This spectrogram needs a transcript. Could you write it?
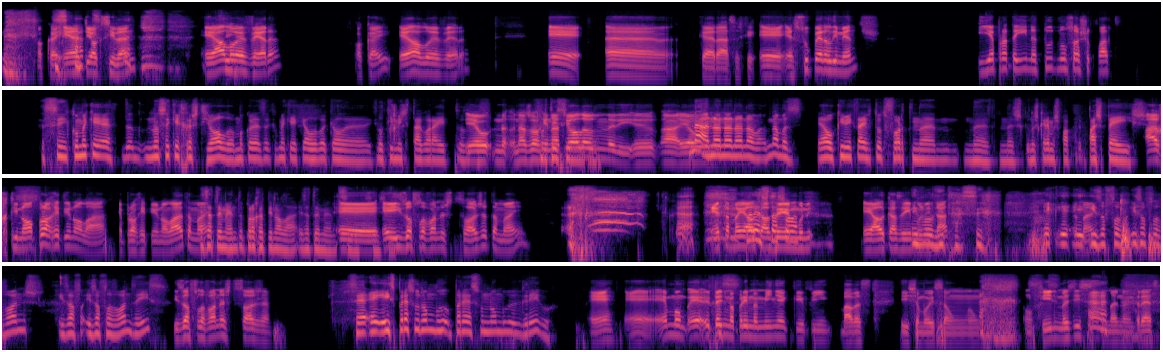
ok? É antioxidante, é aloe vera, ok? É aloe vera, é. ah, caraças, que- é, é super alimentos e é proteína, tudo num só chocolate. Sim, como é que é? Não sei o que é rastiola, uma coisa, como é que é aquele, aquele, aquele químico que está agora aí todo. É o na- nasorinatiol é o do nariz. Ah, é o... Não, não, não, não, não, não, mas é o químico que está aí todo forte na, na- nas, nos cremes para, para as pés. Ah, retinol, pro-retinol lá. É pro-retinol lá também. Exatamente, para o retinol exatamente. É, sim, sim. é isoflavonas de soja também. É também alcazeia está só- imuni... É alcazeia sim. É, que- é, Também. é isofla- isoflavones, isof- isoflavones, é isso? Isoflavonas de soja. Se É, é- isso parece um nome, parece um nome grego. É, é, é, uma- é- Eu tenho uma prima minha que, enfim, baba-se e chamou isso a um, um, um filho, mas isso também não interessa.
